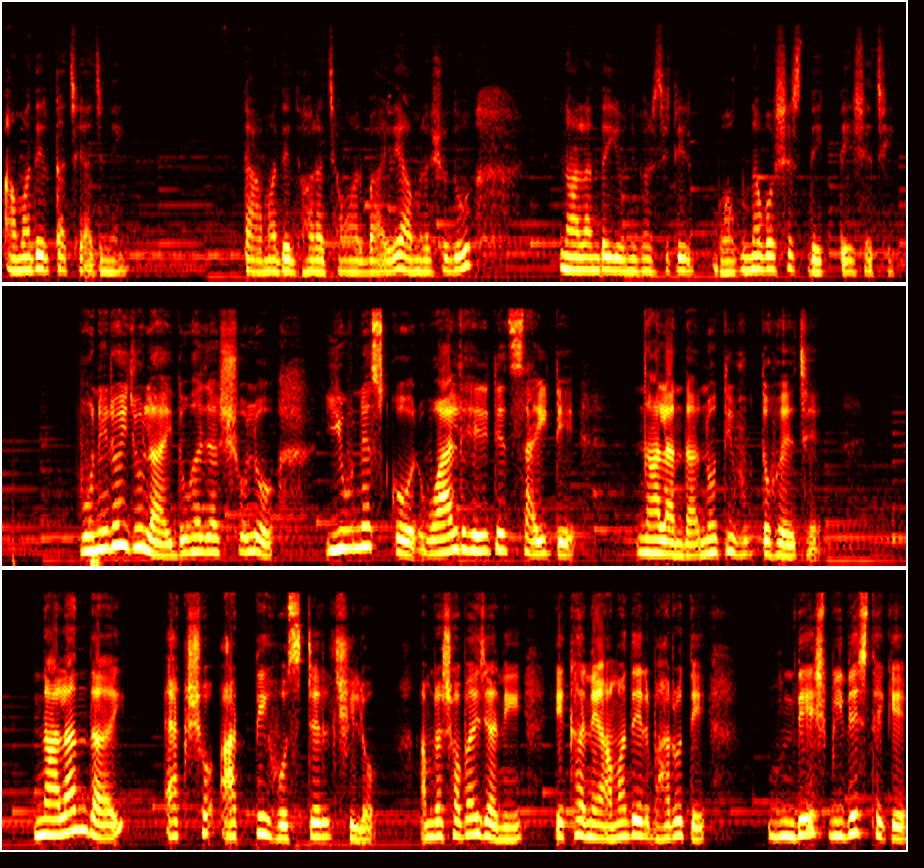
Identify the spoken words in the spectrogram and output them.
আমাদের কাছে আজ নেই। তা আমাদের ধরা ছোঁয়ার বাইরে আমরা শুধু নালান্দা ইউনিভার্সিটির ভগ্নাবশেষ দেখতে এসেছি। পনেরোই জুলাই দু হাজার ষোলো ইউনেস্কোর ওয়ার্ল্ড হেরিটেজ সাইটে নালান্দা নথিভুক্ত হয়েছে। নালান্দায় একশো আটটি হোস্টেল ছিল। আমরা সবাই জানি এখানে আমাদের ভারতে দেশ বিদেশ থেকে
